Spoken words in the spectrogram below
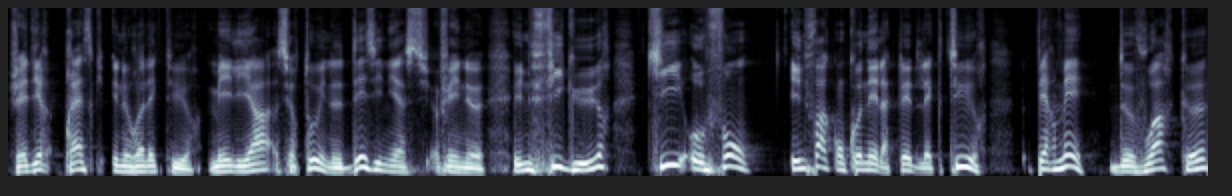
j'allais dire presque une relecture, mais il y a surtout une désignation, enfin une, une figure qui, au fond, une fois qu'on connaît la clé de lecture, permet de voir que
